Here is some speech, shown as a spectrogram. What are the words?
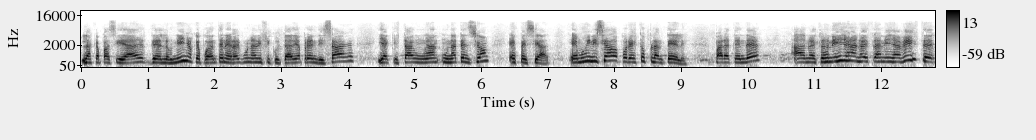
las capacidades de los niños que puedan tener alguna dificultad de aprendizaje y aquí está una, una atención especial. Hemos iniciado por estos planteles para atender a nuestros niños, a nuestras niñas, ¿viste?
